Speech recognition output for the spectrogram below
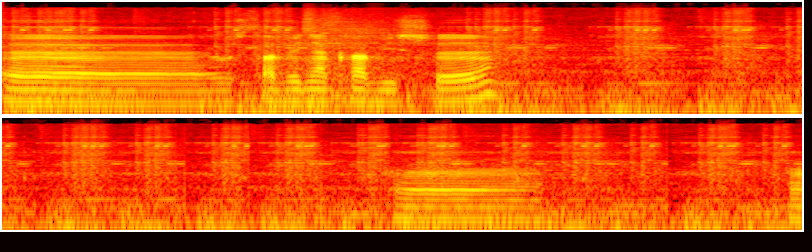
Yy, ustawienia klawiszy. Yy, yy,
